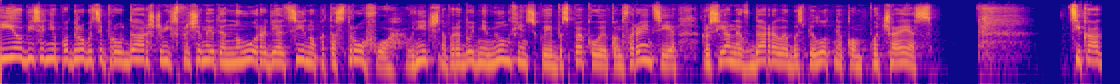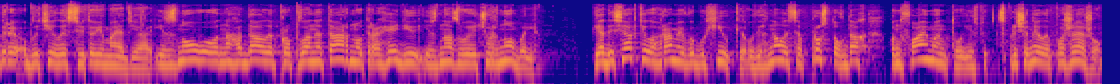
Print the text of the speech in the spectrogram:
І обіцяні подробиці про удар, що міг спричинити нову радіаційну катастрофу. В ніч напередодні Мюнхенської безпекової конференції росіяни вдарили безпілотником по ЧАЕС. Ці кадри облетіли світові медіа і знову нагадали про планетарну трагедію із назвою Чорнобиль. 50 кілограмів вибухівки увігналися просто в дах конфайменту і спричинили пожежу.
